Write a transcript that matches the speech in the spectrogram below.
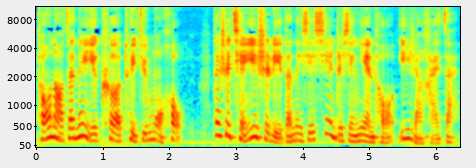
头脑在那一刻退居幕后，但是潜意识里的那些限制性念头依然还在。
